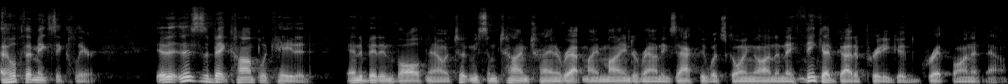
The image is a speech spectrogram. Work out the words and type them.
I hope that makes it clear. This is a bit complicated and a bit involved now. It took me some time trying to wrap my mind around exactly what's going on. And I think I've got a pretty good grip on it now.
